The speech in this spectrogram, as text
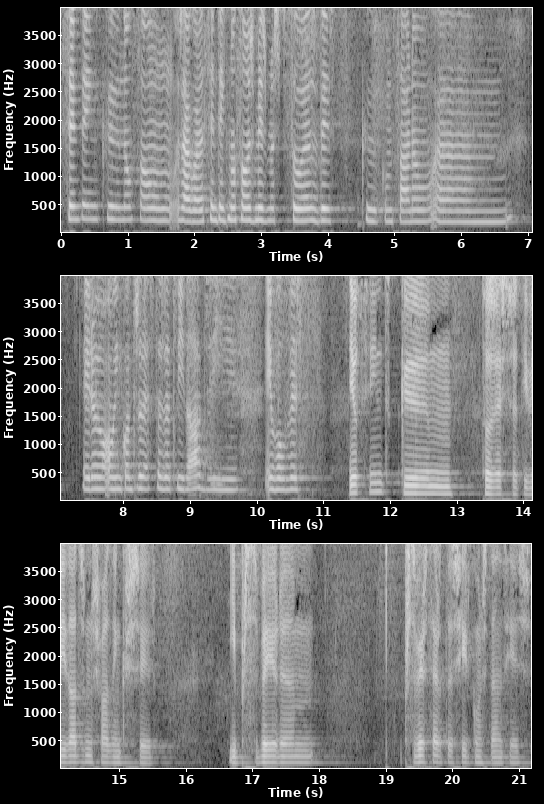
Sentem que não são, já agora, sentem que não são as mesmas pessoas desde que começaram a, a ir ao encontro destas atividades e envolver-se? Eu sinto que hum, todas estas atividades nos fazem crescer e perceber, hum, perceber certas circunstâncias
